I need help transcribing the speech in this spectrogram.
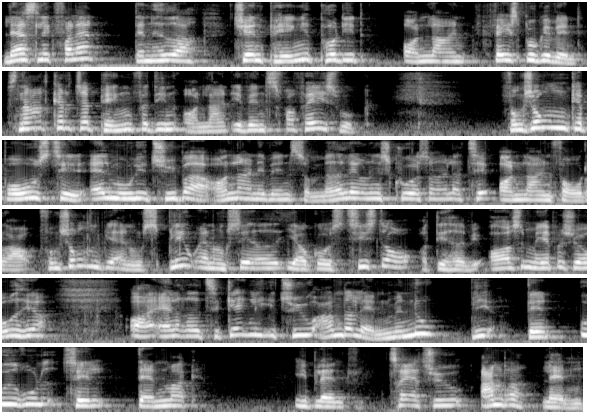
Lad os lægge for land. Den hedder Tjen penge på dit online Facebook-event. Snart kan du tage penge for dine online events fra Facebook. Funktionen kan bruges til alle mulige typer af online events som madlavningskurser eller til online foredrag. Funktionen bliver annonc- blev annonceret i august sidste år, og det havde vi også med på showet her, og er allerede tilgængelig i 20 andre lande, men nu bliver den udrullet til Danmark i blandt 23 andre lande.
